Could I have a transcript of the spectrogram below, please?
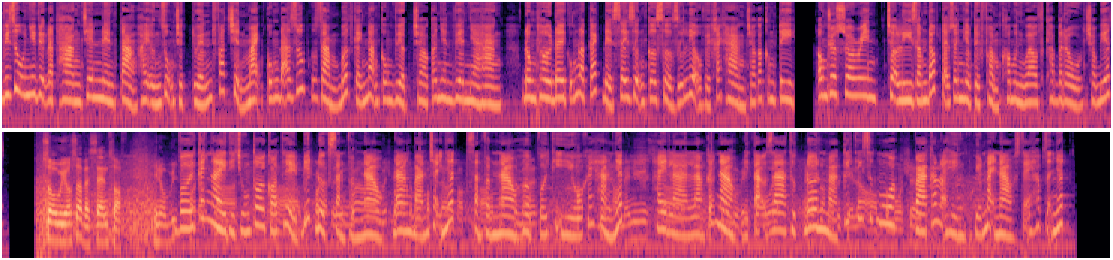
Ví dụ như việc đặt hàng trên nền tảng hay ứng dụng trực tuyến phát triển mạnh cũng đã giúp giảm bớt gánh nặng công việc cho các nhân viên nhà hàng. Đồng thời đây cũng là cách để xây dựng cơ sở dữ liệu về khách hàng cho các công ty. Ông Joshua Rin, trợ lý giám đốc tại doanh nghiệp thực phẩm Commonwealth Capital cho biết. Với cách này thì chúng tôi có thể biết được sản phẩm nào đang bán chạy nhất, sản phẩm nào hợp với thị hiếu khách hàng nhất, hay là làm cách nào để tạo ra thực đơn mà kích thích sức mua và các loại hình khuyến mại nào sẽ hấp dẫn nhất.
